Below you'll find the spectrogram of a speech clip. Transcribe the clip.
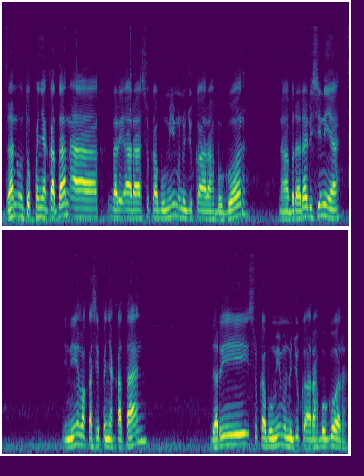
Dan untuk penyekatan dari arah Sukabumi menuju ke arah Bogor, nah berada di sini ya. Ini lokasi penyekatan dari Sukabumi menuju ke arah Bogor.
